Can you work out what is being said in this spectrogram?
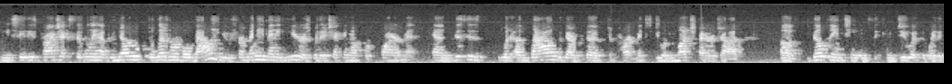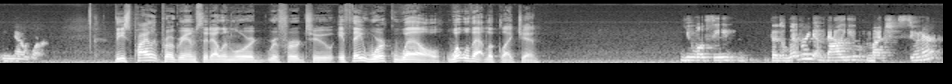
You see these projects that really have no deliverable value for many, many years where they're checking off requirement. And this is would allow the, government, the department to do a much better job of building teams that can do it the way that we know work. These pilot programs that Ellen Lord referred to, if they work well, what will that look like, Jen? You will see the delivery of value much sooner.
